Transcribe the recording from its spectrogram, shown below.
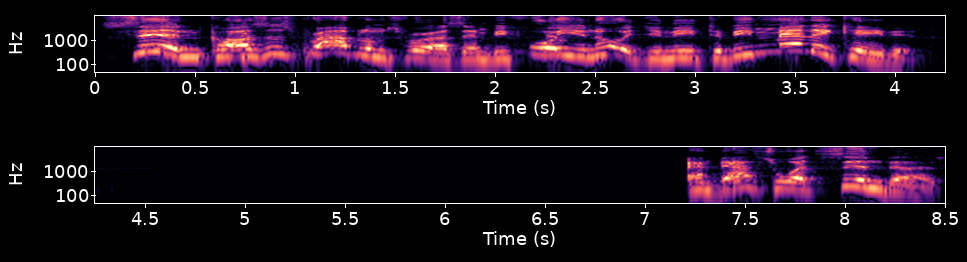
Sin causes problems for us, and before you know it, you need to be medicated. And that's what sin does.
